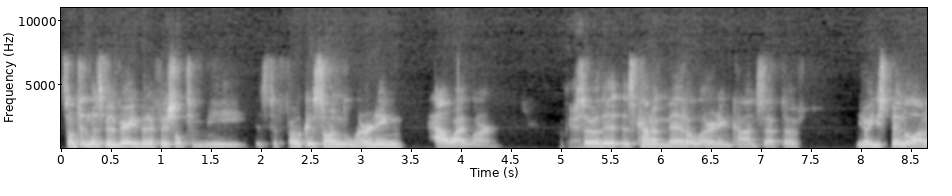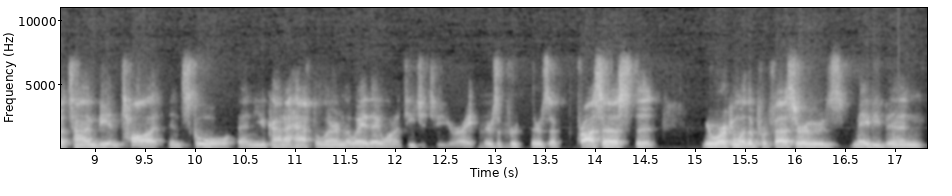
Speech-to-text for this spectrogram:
something that's been very beneficial to me is to focus on learning how I learn. Okay. So that this kind of meta learning concept of, you know, you spend a lot of time being taught in school, and you kind of have to learn the way they want to teach it to you, right? Mm-hmm. There's a there's a process that you're working with a professor who's maybe been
